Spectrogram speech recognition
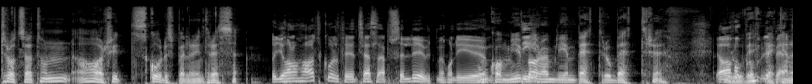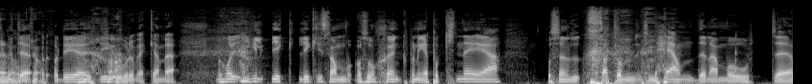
Trots att hon har sitt skådespelarintresse. Och jag har ett skådespelarintresse, absolut, men hon är ju... Hon kommer ju det- bara bli en bättre och bättre. Ja, hon kommer bli bättre, jag. och det, är- det är oroväckande. Men hon gick, gick, gick liksom, hon sjönk ner på knä och sen satte hon liksom händerna mot, eh,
